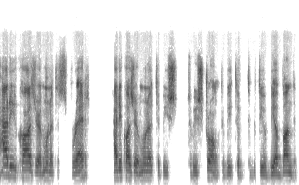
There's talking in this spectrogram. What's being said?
How do you cause your amuna to spread? How do you cause your amuna to be to be strong, to be to, to, to be abundant?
